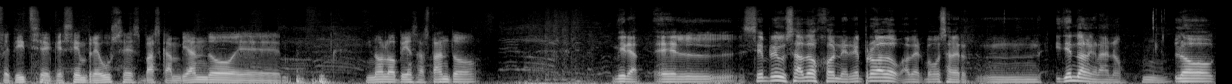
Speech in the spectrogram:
fetiche que siempre uses, vas cambiando, eh, no lo piensas tanto? Mira, el, siempre he usado Honor. He probado. A ver, vamos a ver. mm, yendo al grano. Mm. Lo,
